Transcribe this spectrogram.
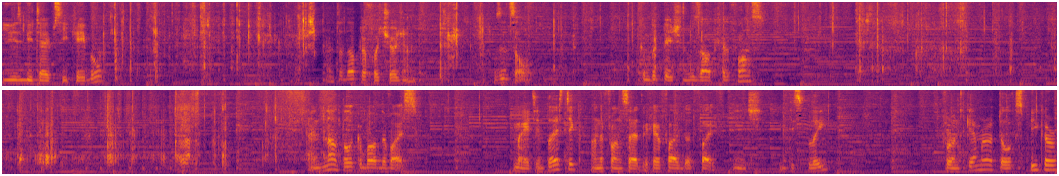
USB Type-C cable and adapter for charging. That's all. Completion without headphones. And now talk about device. Made in plastic, on the front side we have 5.5 inch display, front camera, talk speaker,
